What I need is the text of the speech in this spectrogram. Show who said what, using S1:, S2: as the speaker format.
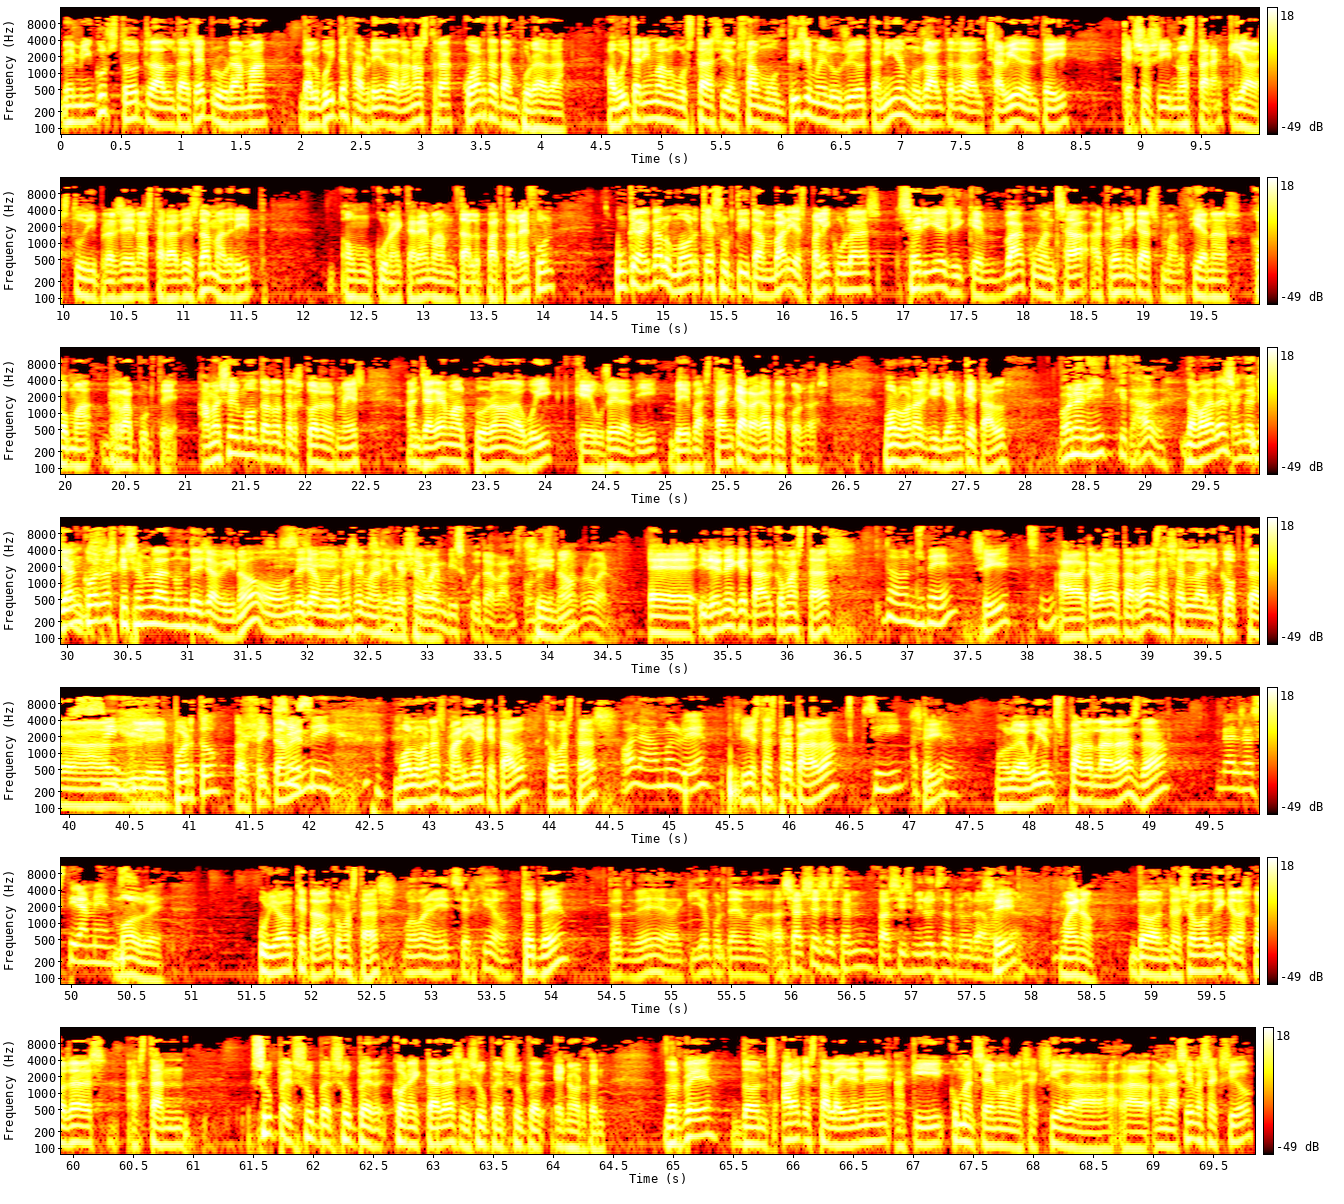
S1: Benvinguts tots al desè programa del 8 de febrer de la nostra quarta temporada. Avui tenim el gustàs i ens fa moltíssima il·lusió tenir amb nosaltres el Xavier Del Tei, que això sí, no estarà aquí a l'estudi present, estarà des de Madrid, on connectarem amb tel per telèfon. Un crac de l'humor que ha sortit en diverses pel·lícules, sèries i que va començar a Cròniques Marcianes com a reporter. Amb això i moltes altres coses més, engeguem el programa d'avui, que us he de dir, ve bastant carregat de coses. Molt bones, Guillem, què tal?
S2: Bona nit, què tal?
S1: De vegades
S2: Quant de
S1: hi ha
S2: temps.
S1: coses que semblen un déjà vu, no? O un déjà vu, no sé com es diu
S3: Això
S1: això.
S3: ho hem viscut abans.
S1: Sí,
S3: estona,
S1: no?
S3: Però bueno.
S1: Eh, Irene, què tal? Com estàs?
S4: Doncs bé.
S1: Sí?
S4: Sí.
S1: Acabes d'aterrar, has deixat l'helicòpter a
S4: Sí.
S1: l'helipuerto? Perfectament.
S4: Sí, sí.
S1: Molt bones, Maria, què tal? Com estàs?
S5: Hola, molt bé.
S1: Sí, estàs preparada?
S5: Sí, a
S1: sí?
S5: tope.
S1: Molt bé, avui ens parlaràs de...
S5: Dels estiraments.
S1: Molt bé. Oriol, què tal? Com estàs?
S6: Molt bona nit, Sergio.
S1: Tot bé?
S6: Tot bé, aquí ja portem... A les xarxes ja estem fa 6 minuts de programa.
S1: Sí?
S6: Ja.
S1: Bueno, doncs això vol dir que les coses estan super, super, super connectades i super, super en ordre. Doncs bé, doncs ara que està la Irene, aquí comencem amb la secció de, la, amb la seva secció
